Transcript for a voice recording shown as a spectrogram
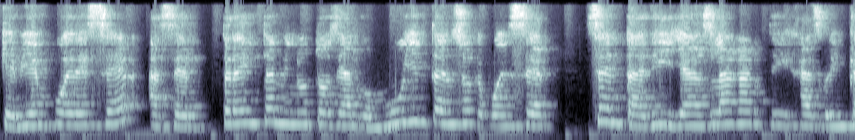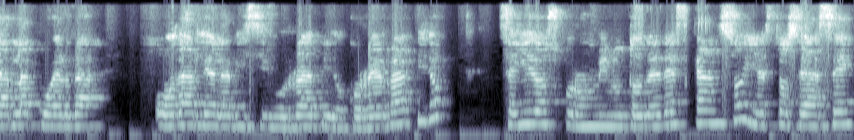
que bien puede ser hacer 30 minutos de algo muy intenso, que pueden ser sentadillas, lagartijas, brincar la cuerda o darle a la bici muy rápido, correr rápido, seguidos por un minuto de descanso y esto se hace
